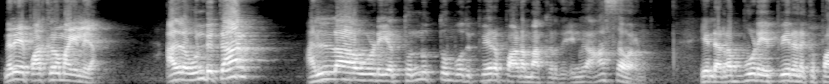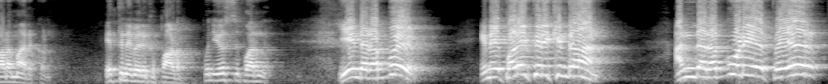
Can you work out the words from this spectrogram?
நிறைய பார்க்கிறோமா இல்லையா? அதுல ஒன்று தான் அல்லாவுடைய தொண்ணூத்தொன்பது பேரை பாடமாக்குறது. எங்களுக்கு ஆசை வரணும். என்ற ரப்புடைய பேர் எனக்கு பாடமா இருக்கணும்? எத்தனை பேருக்கு பாடம்? கொஞ்சம் யோசிச்சு பாருங்க. என்ற ரப்பு என்னை படைத்திருக்கின்றான்? அந்த ரப்புடைய பெயர்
